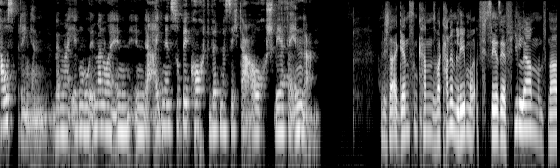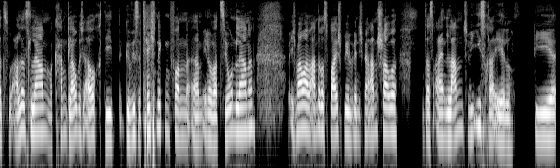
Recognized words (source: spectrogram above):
Haus bringen. Wenn man irgendwo immer nur in, in der eigenen Suppe kocht, wird man sich da auch schwer verändern. Wenn ich da ergänzen kann, also man kann im Leben sehr, sehr viel lernen und nahezu alles lernen. Man kann, glaube ich, auch die gewisse Techniken von ähm, Innovation lernen. Ich mache mal ein anderes Beispiel, wenn ich mir anschaue, dass ein Land wie Israel, die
